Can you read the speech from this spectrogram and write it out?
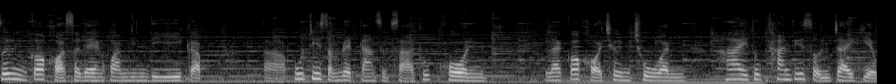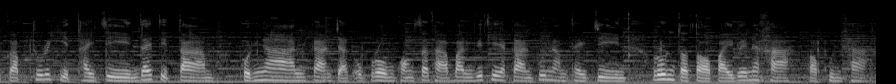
ซึ่งก็ขอแสดงความยินดีกับผู้ที่สำเร็จการศึกษาทุกคน และก็ขอเชิญชวน ให้ทุกท่านที่สนใจเกี่ยวกับธุรกิจไทยจีนได้ติดตามผลงานการจัดอบรมของสถาบันวิทยาการผู้นำไทยจีน รุ่นต่อ ๆ ไปด้วยนะคะ ขอบคุณค่ะ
